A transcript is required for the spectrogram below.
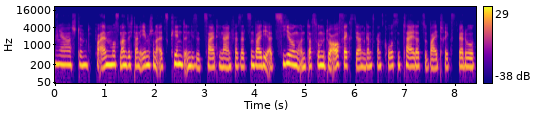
Ja, stimmt. Vor allem muss man sich dann eben schon als Kind in diese Zeit hineinversetzen, weil die Erziehung und das, womit du aufwächst, ja einen ganz, ganz großen Teil dazu beiträgst, wer du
